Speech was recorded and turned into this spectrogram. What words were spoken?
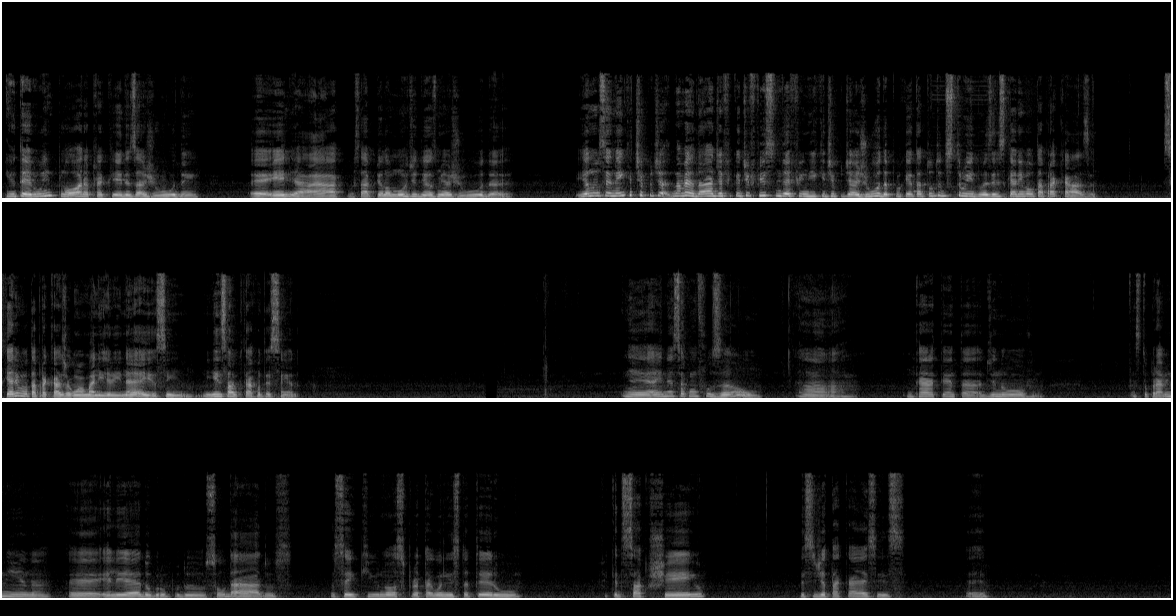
E o Teru implora para que eles ajudem, é, ele a Ako, sabe? Pelo amor de Deus, me ajuda. E eu não sei nem que tipo de. Na verdade, fica difícil de definir que tipo de ajuda, porque está tudo destruído, mas eles querem voltar para casa. Eles querem voltar para casa de alguma maneira, e, né? E assim, ninguém sabe o que está acontecendo. É, aí nessa confusão, um cara tenta de novo estuprar a menina. É, ele é do grupo dos soldados. Eu sei que o nosso protagonista Teru fica de saco cheio, decide atacar esses é,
